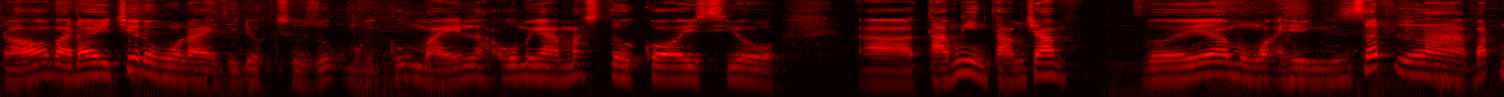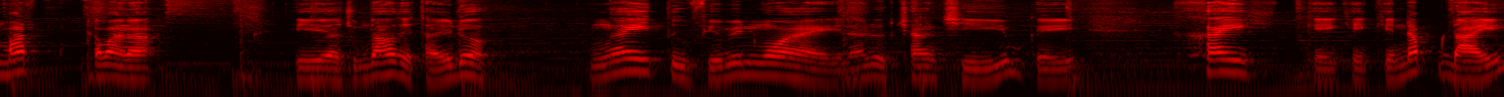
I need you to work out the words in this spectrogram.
đó và đây chiếc đồng hồ này thì được sử dụng một cỗ máy là Omega Master Core ASIO à, 8800 với à, một ngoại hình rất là bắt mắt các bạn ạ. Thì à, chúng ta có thể thấy được ngay từ phía bên ngoài đã được trang trí một cái khay cái cái cái nắp đáy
